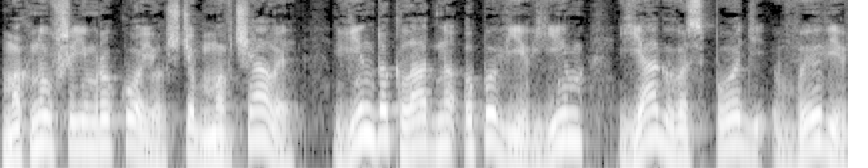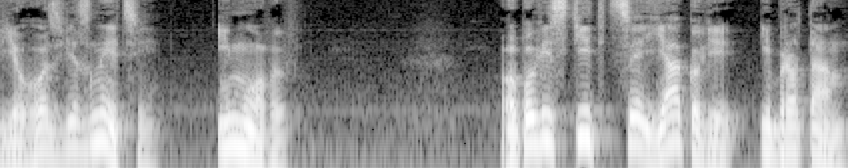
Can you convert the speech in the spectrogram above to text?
Махнувши їм рукою, щоб мовчали, він докладно оповів їм, як Господь вивів його з в'язниці, і мовив Оповістіть це Якові і братам.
